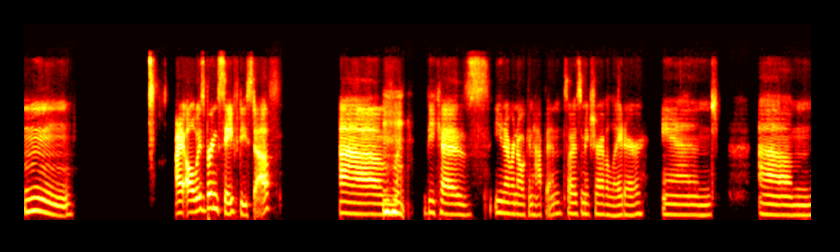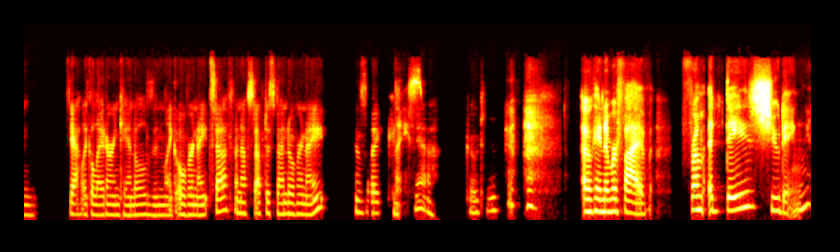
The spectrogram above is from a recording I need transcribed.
Mm. I always bring safety stuff. Um, mm-hmm. because you never know what can happen. So I always make sure I have a lighter and um yeah, like a lighter and candles and like overnight stuff, enough stuff to spend overnight is like nice. Yeah. Go to. okay, number 5. From a day's shooting,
